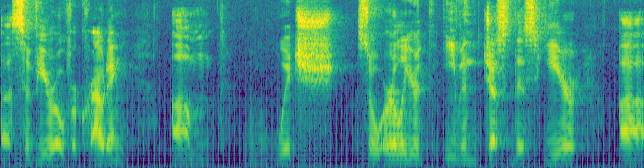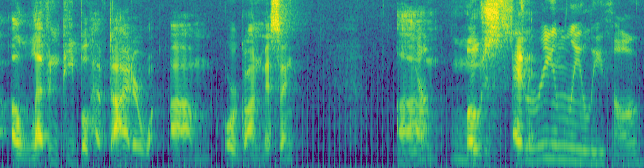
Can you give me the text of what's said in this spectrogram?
a severe overcrowding. Um, which so earlier, even just this year, uh, eleven people have died or um, or gone missing. Um, Yep. Most It's and extremely lethal.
